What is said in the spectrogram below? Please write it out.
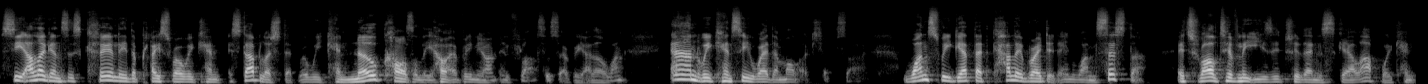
C. elegans is clearly the place where we can establish that, where we can know causally how every neuron influences every other one, and we can see where the molecules are. Once we get that calibrated in one system, it's relatively easy to then scale up. We can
